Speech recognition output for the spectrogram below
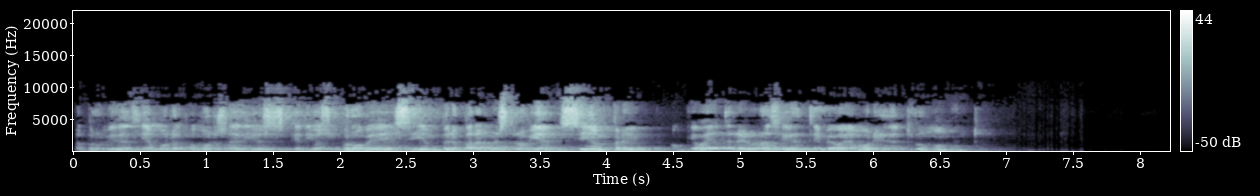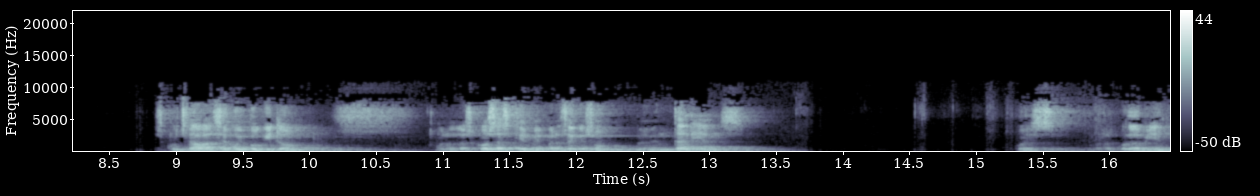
La providencia amorosa de Dios es que Dios provee siempre para nuestro bien, siempre, aunque vaya a tener un accidente y me vaya a morir dentro de un momento. Escuchaba hace muy poquito, bueno, dos cosas que me parece que son complementarias. Pues no recuerdo bien,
